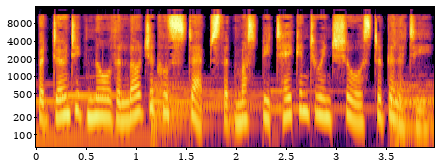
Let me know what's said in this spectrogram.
but don't ignore the logical steps that must be taken to ensure stability.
